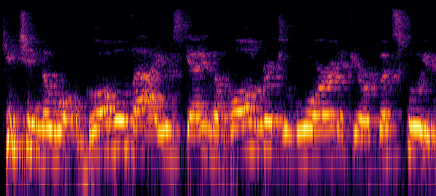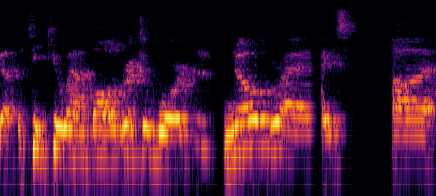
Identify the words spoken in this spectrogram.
teaching the global values, getting the Baldrige Award. If you're a good school, you got the TQM Baldrige Award, no grades, uh,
